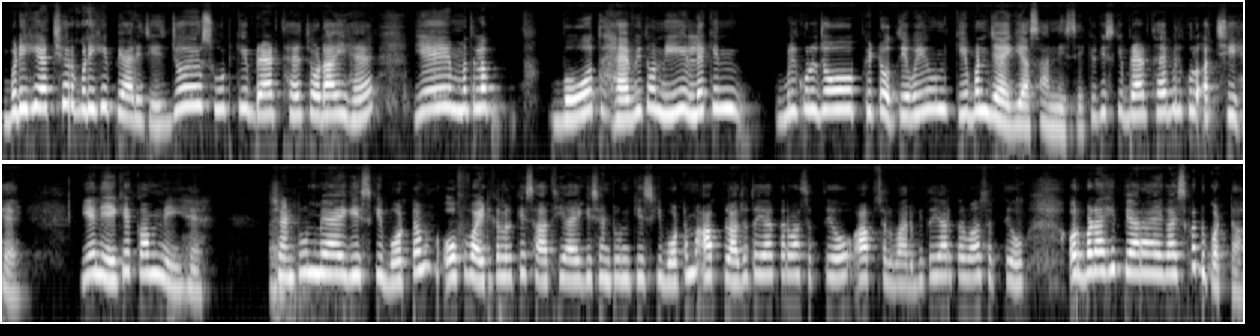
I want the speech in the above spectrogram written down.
बड़ी ही अच्छी और बड़ी ही प्यारी चीज़। जो सूट की ब्रेथ है, चौड़ाई है, ये मतलब बहुत हैवी तो नहीं, लेकिन बिल्कुल जो फिट होती है वही उनकी बन जाएगी आसानी से, क्योंकि इसकी ब्रेथ है, बिल्कुल अच्छी है। ये नहीं है कि कम नहीं है। शेंटून में आएगी इसकी बॉटम ऑफ़ वाइट कलर के साथ ही आएगी शेंटून की इसकी बॉटम आप प्लाजो तैयार करवा सकते हो, आप सलवार भी तैयार करवा सकते हो, और बड़ा ही प्यारा आएगा इसका दुपट्टा।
